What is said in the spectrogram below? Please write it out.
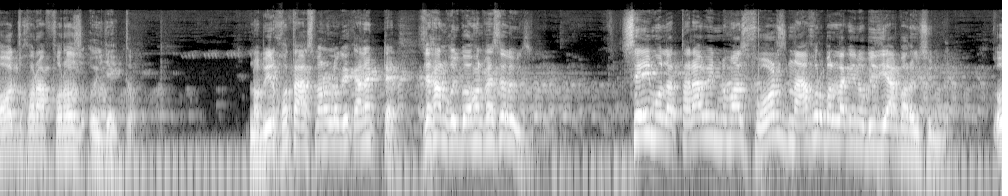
হজ করা ফরজ হয়ে যাইতো। নবীর কথা আসমানের লগে কানেক্টেড যেখান কইব এখন ফেসেল হয়েছে সেই মোলা তারাবিন নমাজ ফরজ না করবার লাগে নবীজি আর বার হইছেন না। ও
